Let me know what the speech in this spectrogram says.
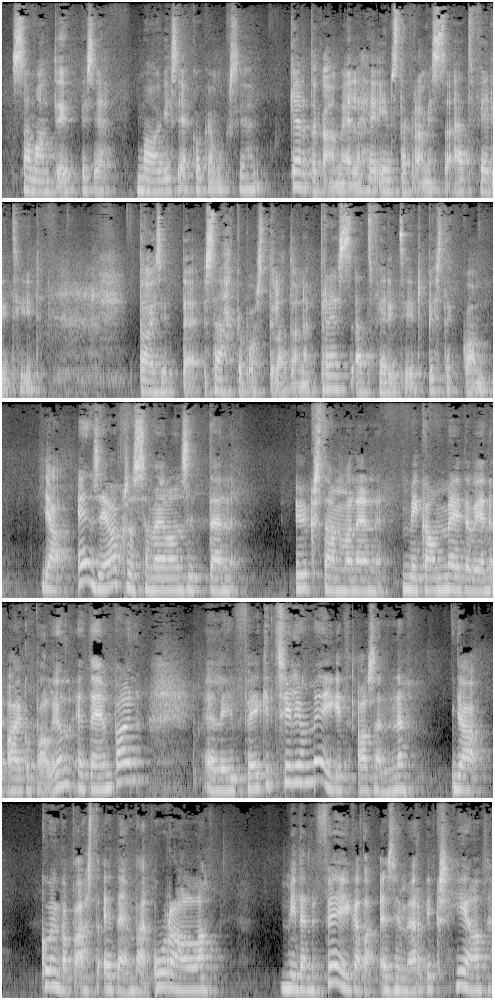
samantyyppisiä maagisia kokemuksia. Kertokaa meille he Instagramissa at Feditid tai sitten sähköpostilla tuonne press at. Ja ensi jaksossa meillä on sitten yksi tämmöinen, mikä on meitä vienyt aika paljon eteenpäin. Eli fake it till you make it asenne. Ja kuinka päästä eteenpäin uralla. Miten feikata esimerkiksi hienot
